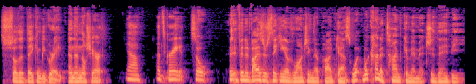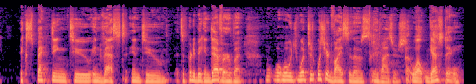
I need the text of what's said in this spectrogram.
so that they can be great and then they'll share it. Yeah, that's great. So, if an advisor is thinking of launching their podcast, what what kind of time commitment should they be expecting to invest into? It's a pretty big endeavor, but what, what would what, what's your advice to those advisors? Uh, well, guesting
